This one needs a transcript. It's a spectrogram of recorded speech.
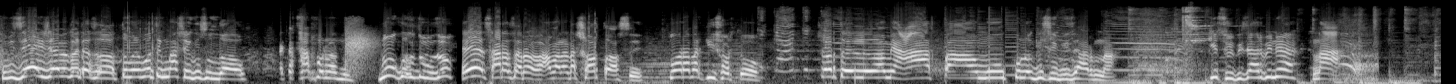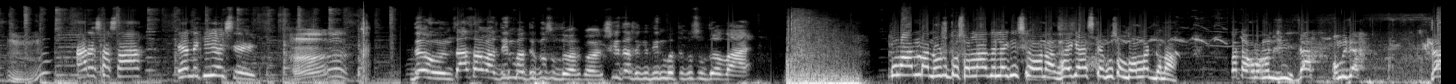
তুমি যে হিসাবে কইতাছো তোমার প্রতি মাসে গোসল দাও। একটা থাপ্পড় মারবো। নো গোসল তুমি যাও। এ সারা সারা আমার একটা শর্ত আছে। তোর আবার কি শর্ত? শর্ত হইল আমি হাত পা মুখ কোনো কিছু বিজার না। কিছুই ভিজা হারবি না? না। আরে চাচা এনে কি হয়েছে দেখুন চাষা আমার দিন ভর্তি গোসল দেওয়ার কয় শীতা থেকে দিন ভর্তি গোসল দেওয়া যায়। পুরান মানুষ গোসল না দিলে কিছু না যাই আজকে গোসল দেওয়া লাগবে না। কথা কখন যা অমি যা যা।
